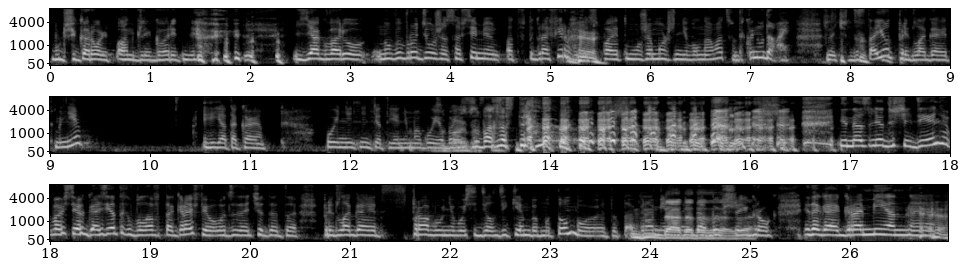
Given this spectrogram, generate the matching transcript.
Будущий король Англии говорит мне. Я говорю, ну вы вроде уже со всеми отфотографировались, поэтому уже можно не волноваться. Он такой, ну давай. Значит, достает, предлагает мне. И я такая, ой, нет-нет-нет, я не могу, я боюсь, в зубах застрянет. И на следующий день во всех газетах была фотография, вот, значит, это предлагает, справа у него сидел Дикембе Мутомбо, этот огроменный, Да, бывший игрок, и такая огроменная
